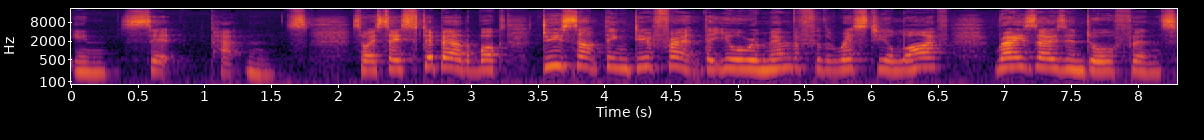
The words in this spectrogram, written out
in set patterns. So I say step out of the box, do something different that you'll remember for the rest of your life. Raise those endorphins,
